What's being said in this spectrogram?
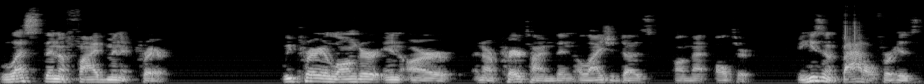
less than a five minute prayer. We pray longer in our in our prayer time than Elijah does on that altar. I mean, he's in a battle for his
